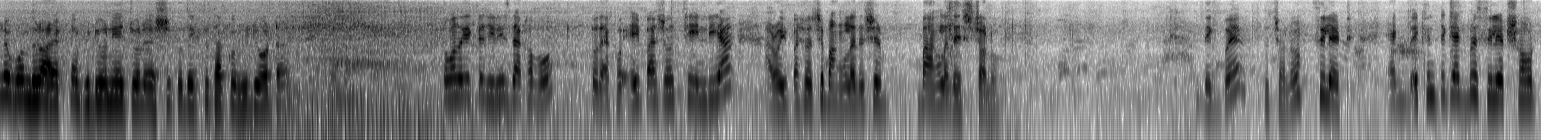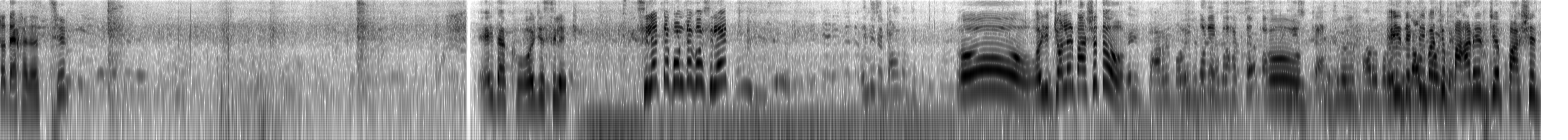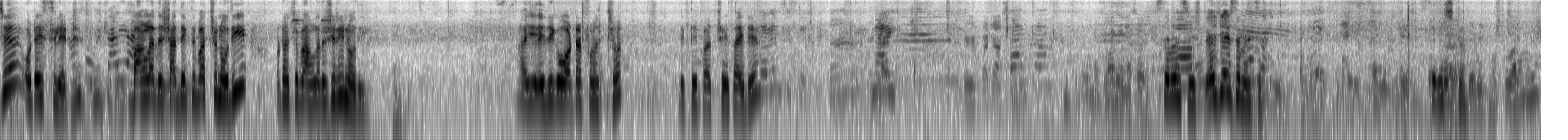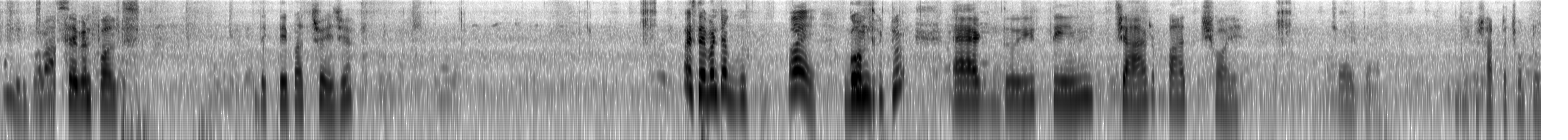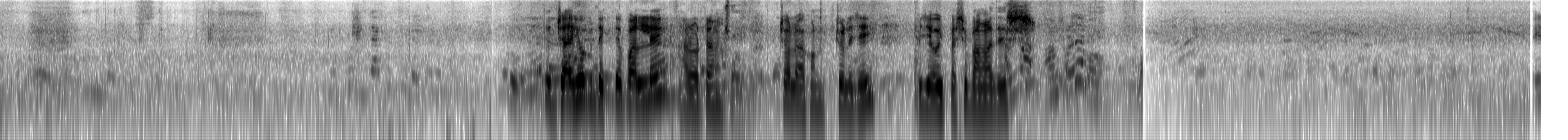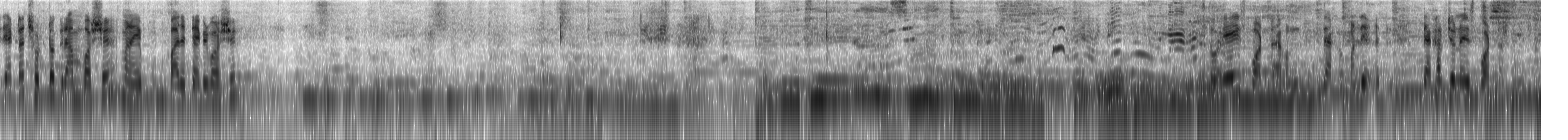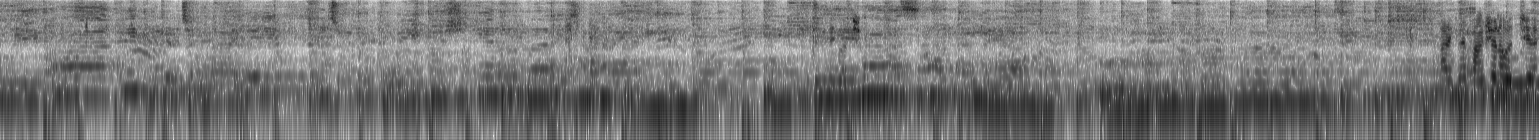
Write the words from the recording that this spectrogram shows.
Hello বন্ধুরা, আরেকটা video নিয়ে চলে এসেছি। তো দেখতে থাকো ভিডিওটা তোমাদেরকে একটা জিনিস দেখাবো। তো দেখো, এই পাশে হচ্ছে ইন্ডিয়া, আর ওই পাশে হচ্ছে বাংলাদেশের, বাংলাদেশ, চলো। দেখবে? তো চলো, সিলেট। এক, এখান থেকে একবার সিলেট শহরটা দেখা যাচ্ছে। এই দেখো, ওই যে সিলেট। সিলেটটা কোনটা গো, সিলেট? ও ওই যে জলের পাশে তো? ও এই দেখতেই পাচ্ছ পাহাড়ের যে পাশে যে ওটাই সিলেট। বাংলাদেশ আর দেখতে পাচ্ছ নদী ওটা হচ্ছে বাংলাদেশেরই নদী। আর এইদিকে ওয়াটারফল হচ্ছে দেখতেই পাচ্ছ এই সাইডে সেভেন সিস্টার এই যে সেভেন সিস্টার সেভেন ফলস দেখতেই পাচ্ছ এই যে। ওই সেভেনটা ওই গন্ধ একটু। এক দুই তিন চার পাঁচ ছয়। ছয়টা। সাতটা ছোট। তো যাই হোক দেখতে পারলে আর ওটা। চলো এখন চলে যাই। ওই যে ওই পাশে বাংলাদেশ। এইটা একটা ছোট্ট গ্রাম বসে মানে বাজার টাইপের বসে। তো এই স্পটটা এখন দেখা মানে দেখার জন্য এই স্পটটা আর এখানে ফাংশন হচ্ছে।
